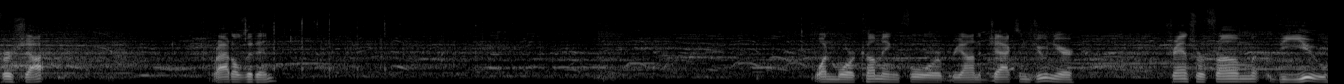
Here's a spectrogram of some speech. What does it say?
first shot. Rattles it in. One more coming for Brianna Jackson Jr. Transfer from the U.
